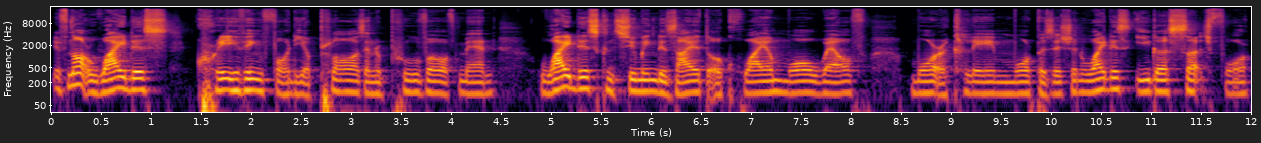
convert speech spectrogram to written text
If not, why this craving for the applause and approval of men? Why this consuming desire to acquire more wealth, more acclaim, more position? Why this eager search for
